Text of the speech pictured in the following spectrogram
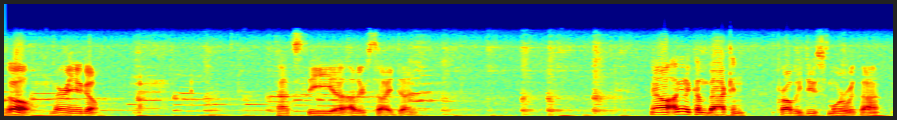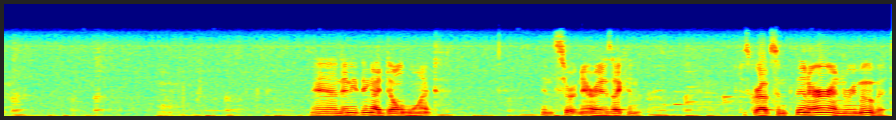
So, there you go. That's the uh, other side done. Now, I'm going to come back and probably do some more with that. And anything I don't want in certain areas, I can just grab some thinner and remove it.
